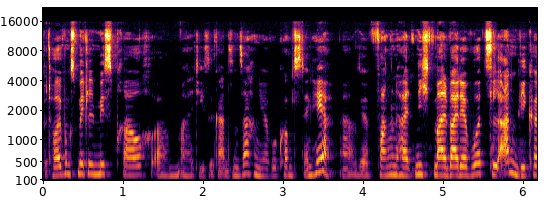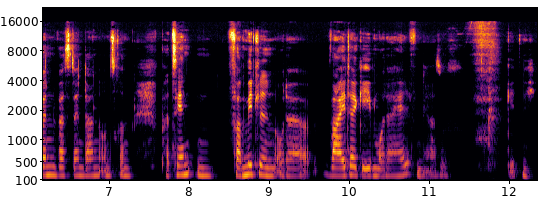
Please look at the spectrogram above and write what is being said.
Betäubungsmittelmissbrauch, ähm, all diese ganzen Sachen. Ja, wo kommt's denn her? Ja, wir fangen halt nicht mal bei der Wurzel an. Wie können wir es denn dann unseren Patienten vermitteln oder weitergeben oder helfen? Ja, also geht nicht.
